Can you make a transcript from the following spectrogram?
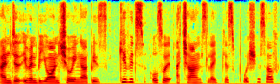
and just even beyond showing up is give it also a chance. Like just push yourself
